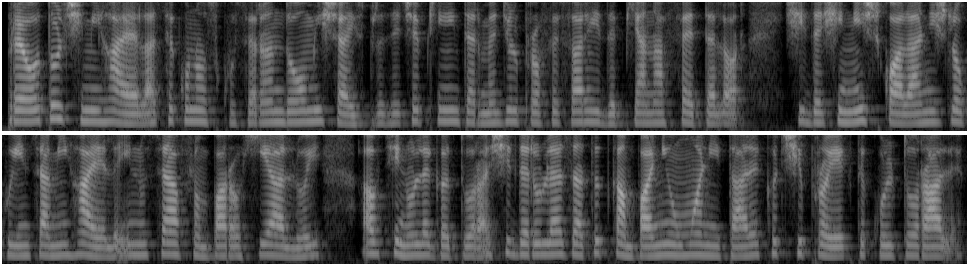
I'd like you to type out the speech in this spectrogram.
Preotul și Mihaela se cunoscuseră în 2016 prin intermediul profesoarei de pian a fetelor și deși nici școala, nici locuința Mihaelei nu se află în parohia lui, au ținut legătura și derulează atât campanii umanitare cât și proiecte culturale.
